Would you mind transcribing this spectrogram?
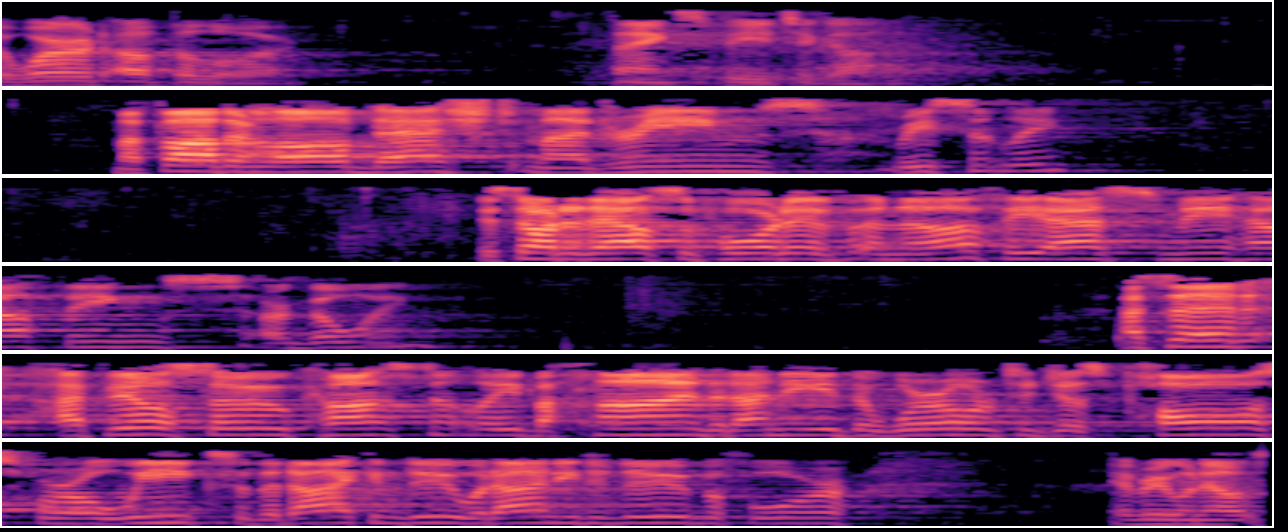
The word of the Lord. Thanks be to God. My father in law dashed my dreams recently. It started out supportive enough. He asked me how things are going. I said, I feel so constantly behind that I need the world to just pause for a week so that I can do what I need to do before everyone else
